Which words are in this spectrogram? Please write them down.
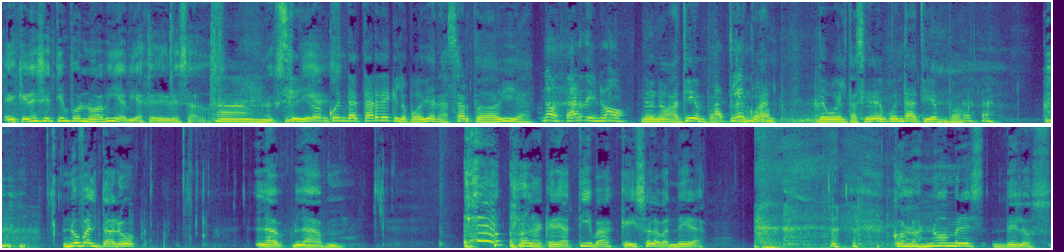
Es que en ese tiempo no había viaje de egresados. Ah, no se dieron cuenta tarde que lo podían hacer todavía. No, tarde no. No, no, a tiempo. A tiempo. Cual, de vuelta, se dieron cuenta a tiempo. no faltaron la, la, la creativa que hizo la bandera con los nombres de los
